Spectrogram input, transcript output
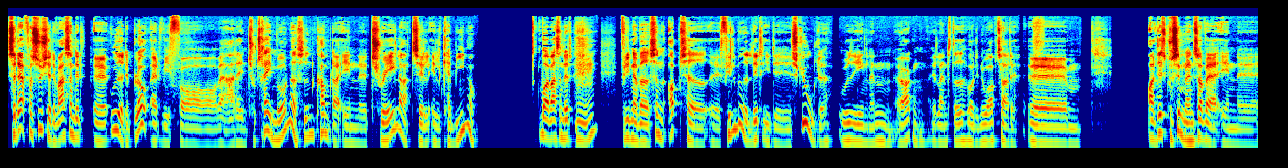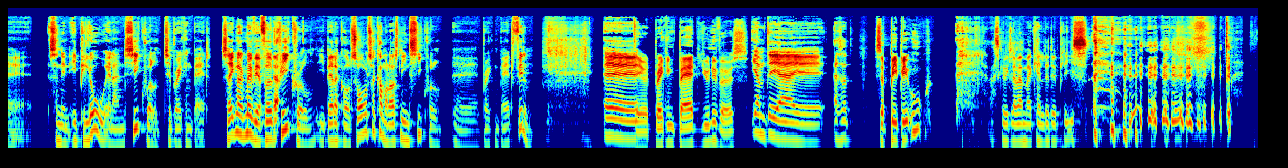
Så derfor synes jeg, det var sådan lidt øh, ud af det blå, at vi for, hvad har det, en to-tre måneder siden, kom der en øh, trailer til El Camino, hvor jeg var sådan lidt, Mm-hmm. fordi den har været sådan optaget, øh, filmet lidt i det skjulte, ude i en eller anden ørken, et eller andet sted, hvor de nu optager det. Øh, og det skulle simpelthen så være en, øh, sådan en epilog eller en sequel til Breaking Bad. Så ikke nok med, at vi har fået ja. Prequel i Better Call Saul, så kommer der også lige en sequel øh, Breaking Bad film. Øh, Det er jo et Breaking Bad universe. Jamen det er, øh, altså, Så BBU. skal vi ikke lade være med at kalde det det, please?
